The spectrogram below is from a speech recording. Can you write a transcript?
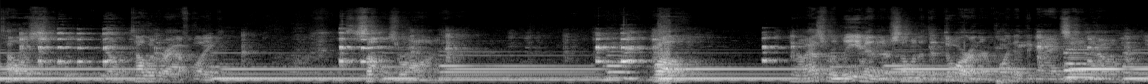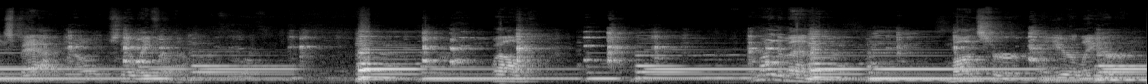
tell us, you know, telegraph like something's wrong. Well, you know, as we're leaving, there's someone at the door, and they're pointing at the guy and saying, you know, he's bad, you know, stay away from him. Well, it might have been months or a year later.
